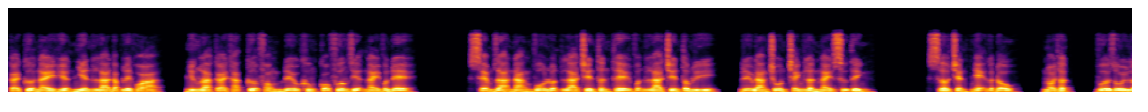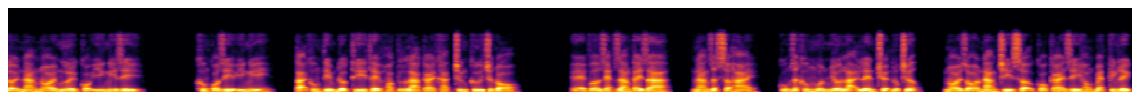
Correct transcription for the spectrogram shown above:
cái cửa này hiển nhiên là đắp lên khóa nhưng là cái khác cửa phòng đều không có phương diện này vấn đề. Xem ra nàng vô luận là trên thân thể vẫn là trên tâm lý, đều đang trốn tránh lần này sự tình. Sơ chen nhẹ gật đầu, nói thật, vừa rồi lời nàng nói ngươi có ý nghĩ gì? Không có gì ý nghĩ, tại không tìm được thi thể hoặc là cái khác chứng cứ trước đó. Hệ vợ dẹt giang tay ra, nàng rất sợ hãi, cũng rất không muốn nhớ lại lên chuyện lúc trước, nói rõ nàng chỉ sợ có cái gì hỏng bét kinh lịch.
